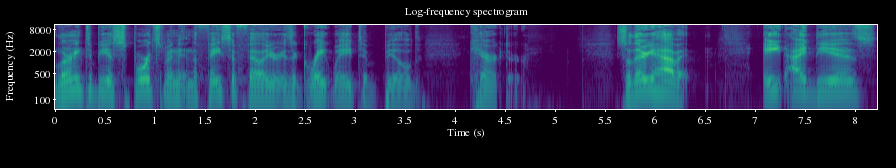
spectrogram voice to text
Learning to be a sportsman in the face of failure is a great way to build character. So there you have it. 8 ideas,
